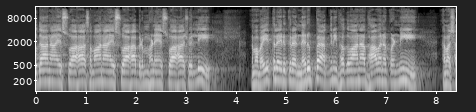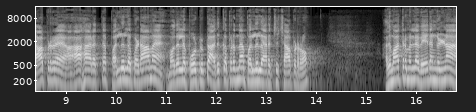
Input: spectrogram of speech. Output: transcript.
உதானாயஸ்வாகா சமானாயஸ்வாகா பிரம்மணேஸ்வாகா சொல்லி நம்ம வயிற்றில் இருக்கிற நெருப்பை அக்னி பகவானாக பாவனை பண்ணி நம்ம சாப்பிட்ற ஆகாரத்தை பல்லில் படாமல் முதல்ல போட்டுவிட்டு அதுக்கப்புறம் தான் பல்லில் அரைச்சி சாப்பிட்றோம். அது மாத்திரமல்ல வேதங்கள்லாம்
